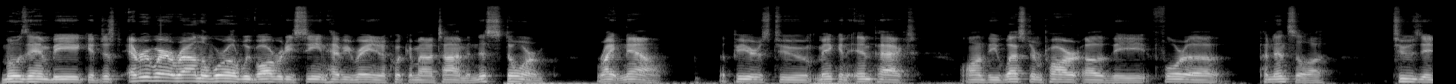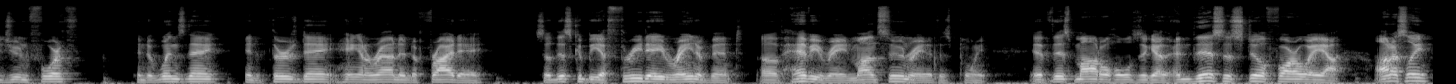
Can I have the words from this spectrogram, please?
Mozambique and just everywhere around the world we've already seen heavy rain in a quick amount of time. And this storm right now appears to make an impact on the western part of the Florida Peninsula Tuesday, June 4th into Wednesday into Thursday, hanging around into Friday. So this could be a three day rain event of heavy rain, monsoon rain at this point, if this model holds together. And this is still far away out. Honestly,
